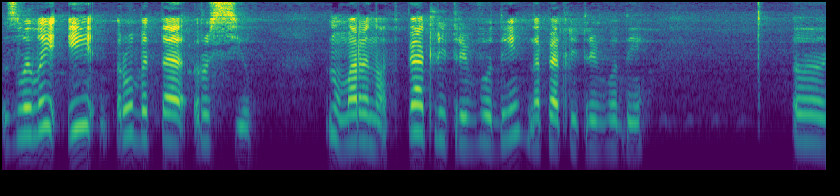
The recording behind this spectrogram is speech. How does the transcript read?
злили і робите розсіл. Ну, маринад. 5 літрів води на 5 літрів води. Е,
